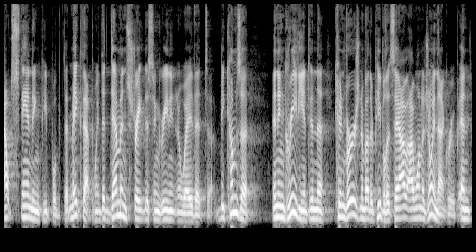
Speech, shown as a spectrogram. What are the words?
outstanding people that make that point, that demonstrate this ingredient in a way that uh, becomes a, an ingredient in the conversion of other people that say, I, I want to join that group. And,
